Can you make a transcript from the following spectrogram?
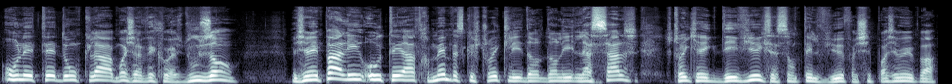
on était donc là, moi j'avais quoi, 12 ans mais je n'aimais pas aller au théâtre, même parce que je trouvais que les, dans, dans les, la salle, je trouvais qu'il y avait des vieux et que ça sentait le vieux. Enfin, je sais pas, je n'aimais pas.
